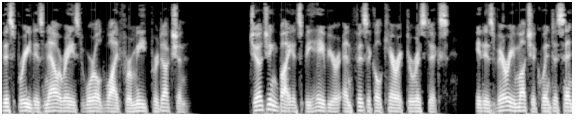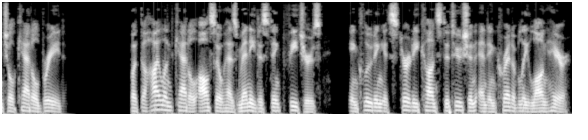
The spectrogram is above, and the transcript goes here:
this breed is now raised worldwide for meat production. Judging by its behavior and physical characteristics, it is very much a quintessential cattle breed. But the Highland cattle also has many distinct features, including its sturdy constitution and incredibly long hair.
